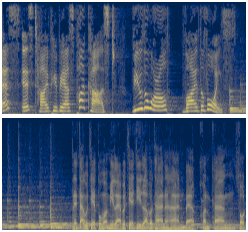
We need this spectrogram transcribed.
This is Thai PBS podcast. View the world via the voice. ในต่างประเทศผมว่ามีหลายประเทศที่รับประทานอาหารแบบค่อนข้างสด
